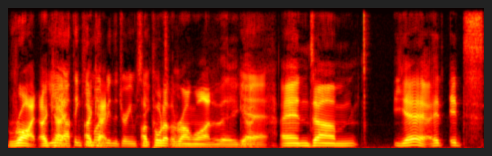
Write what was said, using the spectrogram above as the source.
Right. Okay. Yeah, I think he okay. might have been the dream I pulled up the one. wrong one. There you go. Yeah. And um, yeah, it, it's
